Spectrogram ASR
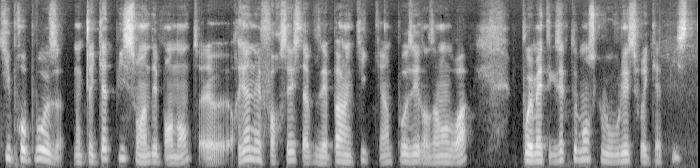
qui propose, donc les 4 pistes sont indépendantes, euh, rien n'est forcé, c'est-à-dire que vous n'avez pas un kick qui est imposé dans un endroit, vous pouvez mettre exactement ce que vous voulez sur les 4 pistes.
